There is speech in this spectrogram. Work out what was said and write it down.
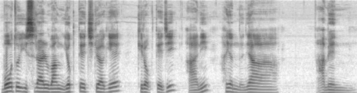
모두 이스라엘 왕 역대 지략에 기록되지 아니하였느냐. 아멘.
